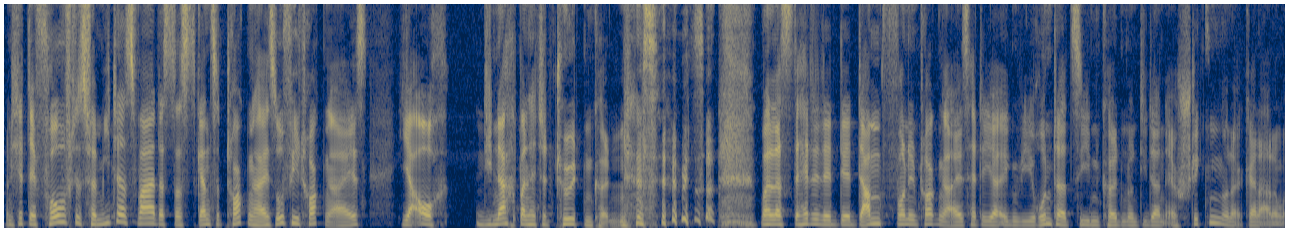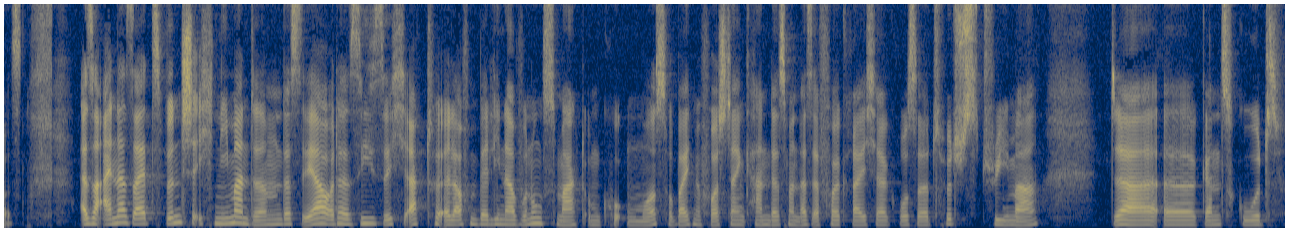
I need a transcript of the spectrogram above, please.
ich glaube, der Vorwurf des Vermieters war, dass das ganze Trockeneis, so viel Trockeneis, ja auch die Nachbarn hätte töten können. Weil das der hätte der, der Dampf von dem Trockeneis hätte ja irgendwie runterziehen können und die dann ersticken oder keine Ahnung was. Also einerseits wünsche ich niemandem, dass er oder sie sich aktuell auf dem Berliner Wohnungsmarkt umgucken muss, wobei ich mir vorstellen kann, dass man als erfolgreicher großer Twitch-Streamer da äh, ganz gut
